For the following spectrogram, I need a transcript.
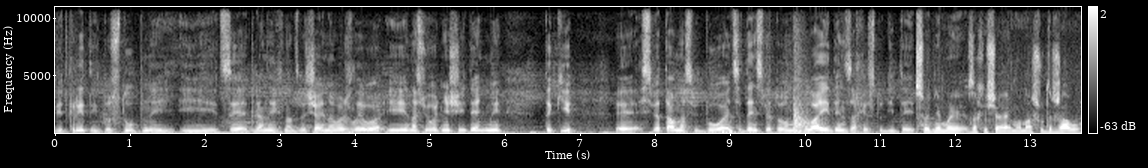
відкритий, доступний, і це для них надзвичайно важливо. І на сьогоднішній день ми такі е, свята в нас відбуваються День Святого Миколая і День захисту дітей. Сьогодні ми захищаємо нашу державу.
